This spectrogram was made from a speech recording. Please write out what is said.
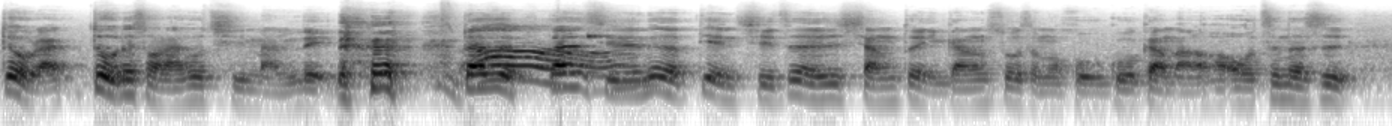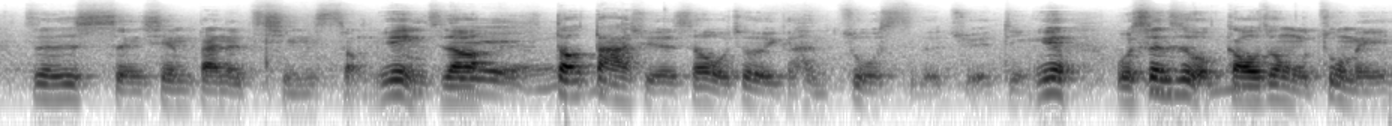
对我来，对我那时候来说其实蛮累的。但是但是其实那个店其实真的是相对你刚刚说什么火锅干嘛的话，哦，真的是。真的是神仙般的轻松，因为你知道，到大学的时候我就有一个很作死的决定，因为我甚至我高中我做没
